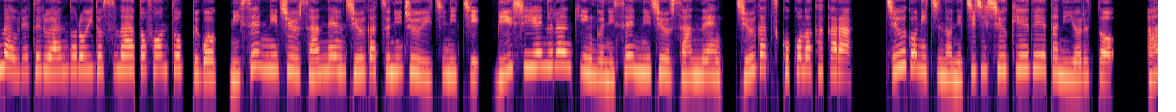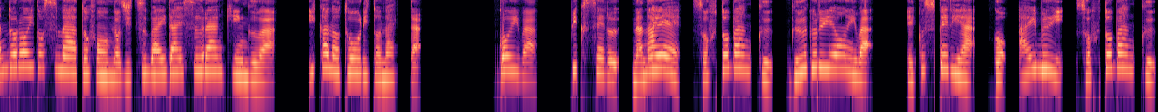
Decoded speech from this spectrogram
今売れてる Android スマートフォントップ5、2023年10月21日、BCN ランキング2023年10月9日から15日の日時集計データによると、Android スマートフォンの実売台数ランキングは以下の通りとなった。5位は、Pixel 7a、ソフトバンク、Google 4位は、Xperia 5、IV、ソフトバンク、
